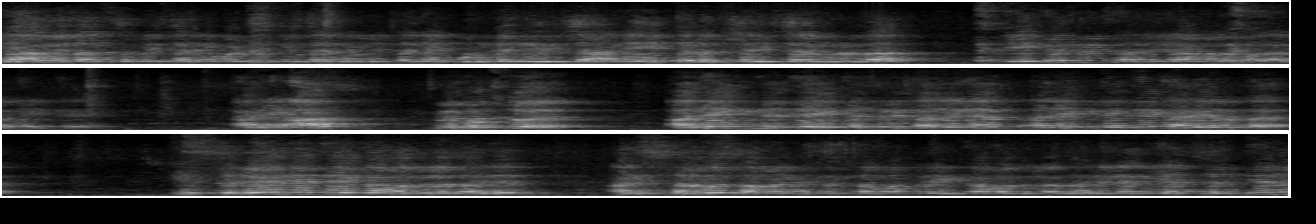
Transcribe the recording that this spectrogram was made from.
या विधानसभेच्या निवडणुकीच्या निमित्ताने गुंडगिरीच्या आणि दडपशाहीच्या विरोधात एकत्रित झालेले आम्हाला बघायला मिळते. आणि आज मी बघतोय अनेक नेते एकत्रित आलेले आहेत अनेक नेते कार्यरत आहेत. हे सगळे नेते एका बाजूला झालेत आणि सर्वसामान्य जनता मात्र एका बाजूला झालेल्या आणि या जनतेने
